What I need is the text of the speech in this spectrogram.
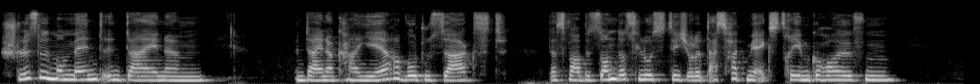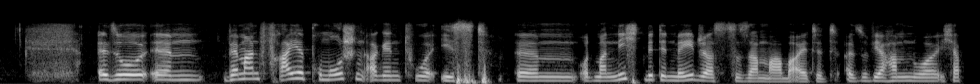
Schlüsselmoment in deinem, in deiner Karriere, wo du sagst, das war besonders lustig oder das hat mir extrem geholfen? Also ähm, wenn man freie Promotion-Agentur ist ähm, und man nicht mit den Majors zusammenarbeitet, also wir haben nur, ich habe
